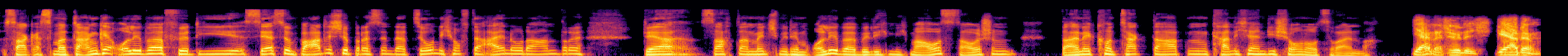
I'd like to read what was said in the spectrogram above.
sage erstmal Danke, Oliver, für die sehr sympathische Präsentation. Ich hoffe, der eine oder andere, der sagt dann, Mensch, mit dem Oliver will ich mich mal austauschen. Deine Kontaktdaten kann ich ja in die Shownotes reinmachen. Ja, natürlich, gerne.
